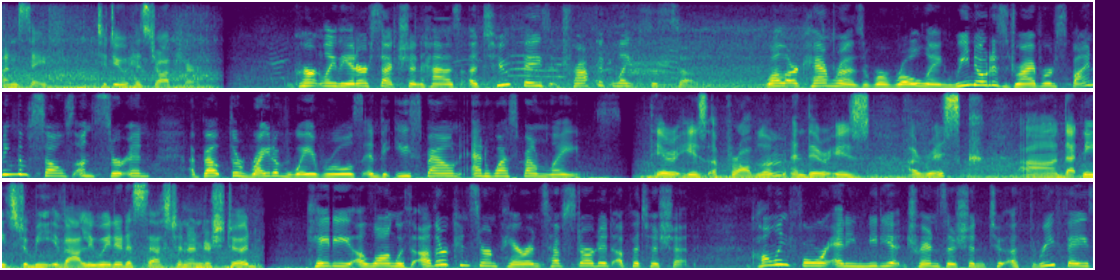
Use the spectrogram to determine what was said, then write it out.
unsafe to do his job here. Currently, the intersection has a two phase traffic light system. While our cameras were rolling, we noticed drivers finding themselves uncertain about the right of way rules in the eastbound and westbound lanes. There is a problem and there is a risk uh, that needs to be evaluated, assessed, and understood. Katie, along with other concerned parents, have started a petition calling for an immediate transition to a three phase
